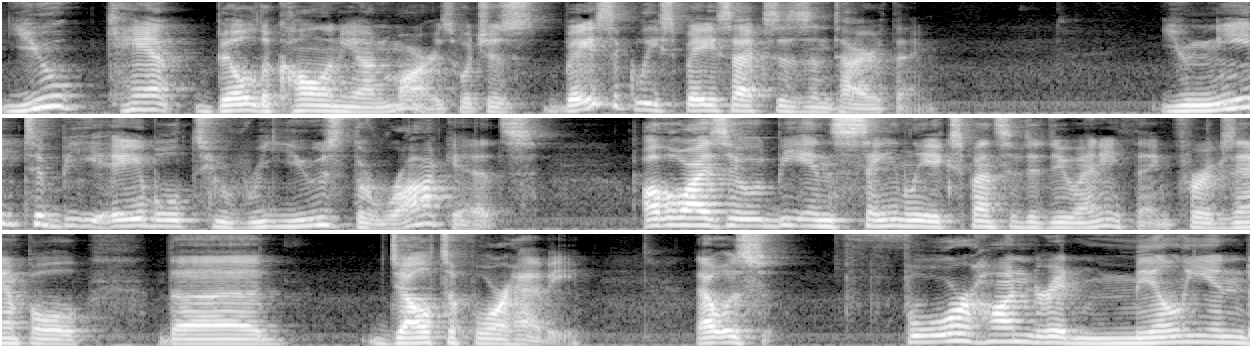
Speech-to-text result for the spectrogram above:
you can't build a colony on Mars, which is basically SpaceX's entire thing you need to be able to reuse the rockets. Otherwise, it would be insanely expensive to do anything. For example, the Delta IV Heavy. That was $400 million.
